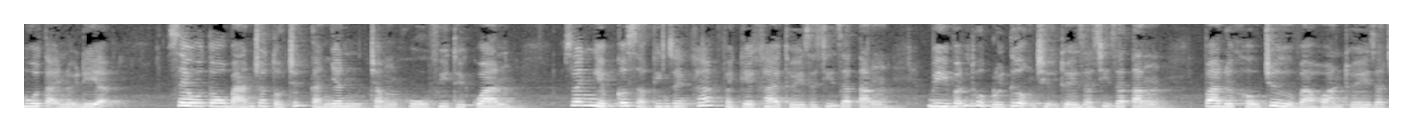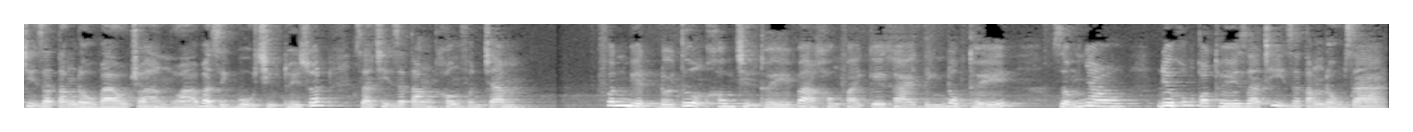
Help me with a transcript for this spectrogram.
mua tại nội địa, xe ô tô bán cho tổ chức cá nhân trong khu phi thuế quan. Doanh nghiệp cơ sở kinh doanh khác phải kê khai thuế giá trị gia tăng vì vẫn thuộc đối tượng chịu thuế giá trị gia tăng và được khấu trừ và hoàn thuế giá trị gia tăng đầu vào cho hàng hóa và dịch vụ chịu thuế suất giá trị gia tăng 0%. Phân biệt đối tượng không chịu thuế và không phải kê khai tính nộp thuế giống nhau đều không có thuế giá trị gia tăng đầu ra.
